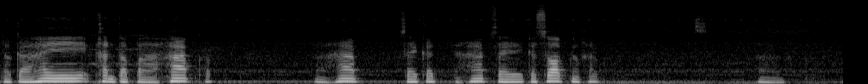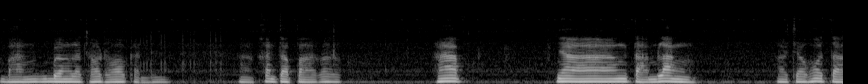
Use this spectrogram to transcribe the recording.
แล้วก็ให้ขั้นตะป่าหาบครับอ่าหาบใส่กระหาบใส่กระสอบนะครับบางเบื้องละทอๆกันขั้นตะป่าก็หาบยางตามลังอ่าเจ้าหัวตา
